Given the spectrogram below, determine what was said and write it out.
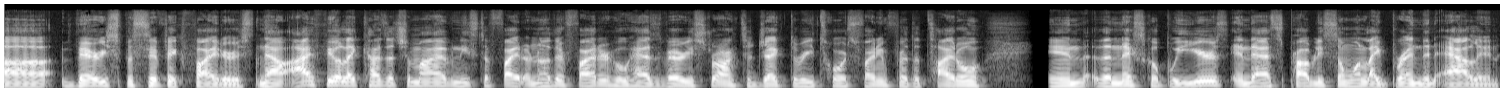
uh, very specific fighters. Now, I feel like Khamzat Chimaev needs to fight another fighter who has very strong trajectory towards fighting for the title in the next couple years, and that's probably someone like Brendan Allen.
